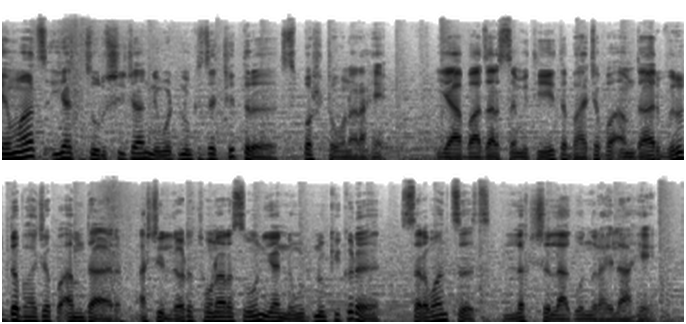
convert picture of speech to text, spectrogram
तेव्हाच या चुरशीच्या निवडणुकीचं चित्र स्पष्ट होणार आहे. या बाजार समितीत भाजप आमदार विरुद्ध भाजप आमदार अशी लढत होणार असून या निवडणुकीकडे सर्वांचंच लक्ष लागून राहिलं आहे.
